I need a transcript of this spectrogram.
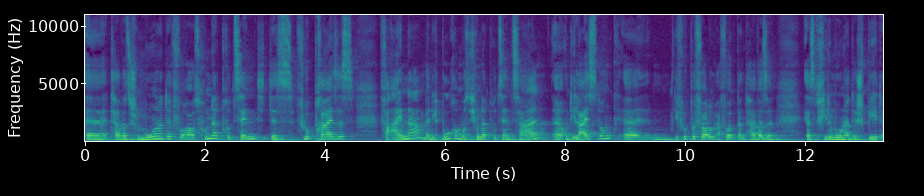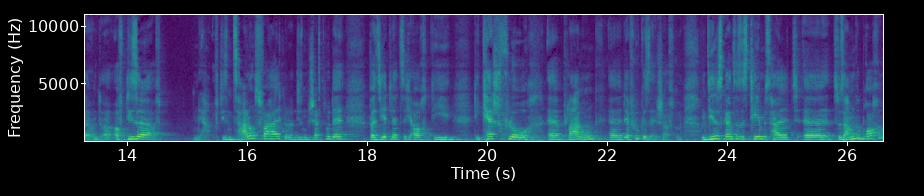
äh, teilweise schon Monate voraus 100 Prozent des Flugpreises vereinnahmen. Wenn ich buche, muss ich 100 Prozent zahlen äh, und die Leistung, äh, die Flugbeförderung erfolgt dann teilweise erst viele Monate später. Und äh, auf dieser, auf, ja, auf diesem Zahlungsverhalten oder diesem Geschäftsmodell basiert letztlich auch die, die Cashflow-Planung äh, der Fluggesellschaften. Und dieses ganze System ist halt äh, zusammengebrochen.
